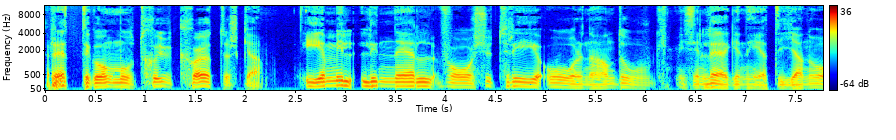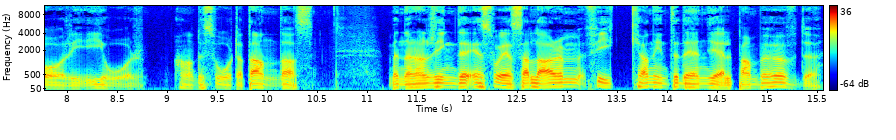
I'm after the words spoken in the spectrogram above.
Rättegång mot sjuksköterska. Emil Linnell var 23 år när han dog i sin lägenhet i januari i år. Han hade svårt att andas. Men när han ringde SOS Alarm fick han inte den hjälp han behövde.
